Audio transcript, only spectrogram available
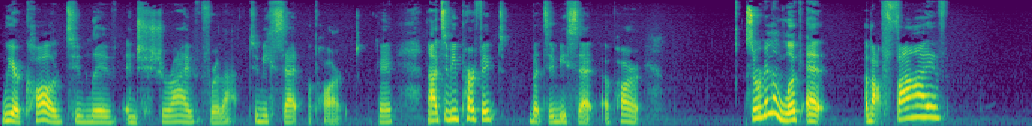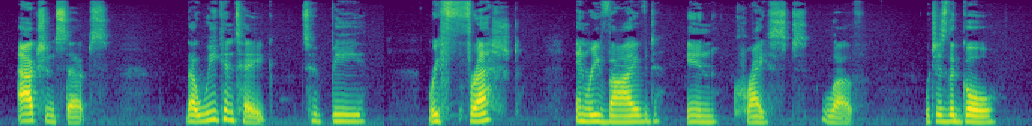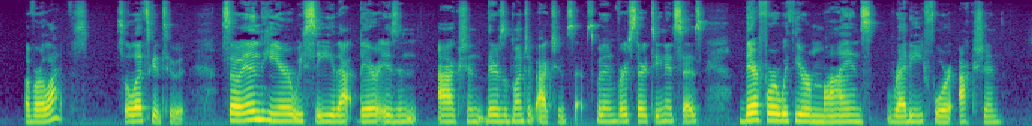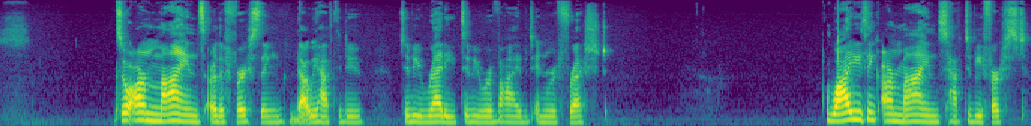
we are called to live and strive for that, to be set apart, okay? Not to be perfect, but to be set apart. So we're going to look at about 5 action steps that we can take to be refreshed and revived in Christ's love, which is the goal of our lives. So let's get to it. So in here we see that there is an action, there's a bunch of action steps. But in verse 13 it says, Therefore, with your minds ready for action. So our minds are the first thing that we have to do to be ready, to be revived and refreshed. Why do you think our minds have to be first?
